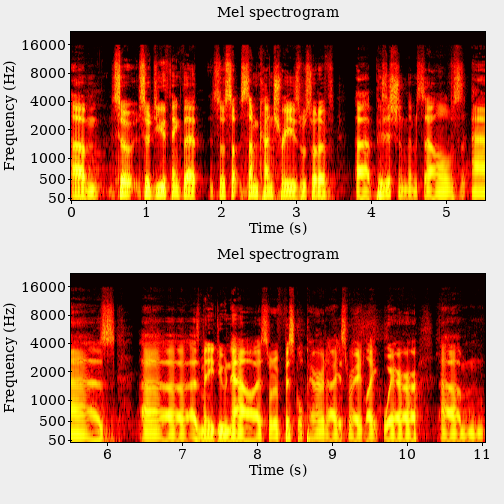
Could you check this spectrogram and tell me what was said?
um, so, so do you think that so, so some countries will sort of uh, position themselves as uh, as many do now as sort of fiscal paradise, right? Like where um,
